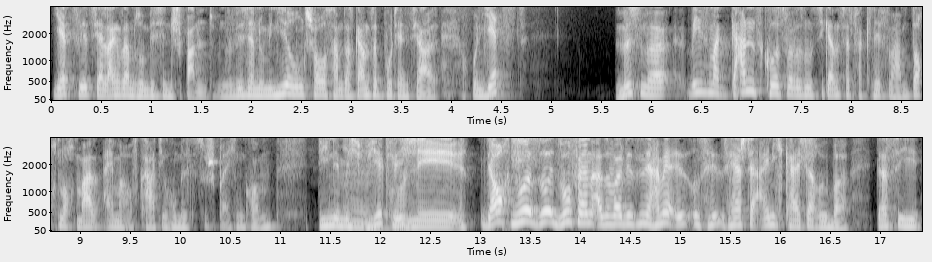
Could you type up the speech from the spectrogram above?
jetzt wird es ja langsam so ein bisschen spannend. Und wir wissen ja, Nominierungsshows haben das ganze Potenzial. Und jetzt müssen wir wenigstens mal ganz kurz, weil wir uns die ganze Zeit verkniffen haben, doch noch mal einmal auf Kathi Hummels zu sprechen kommen, die nämlich Oh wirklich nee. doch, nur so insofern, also weil wir sind, haben ja, uns herrscht ja Einigkeit darüber, dass sie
